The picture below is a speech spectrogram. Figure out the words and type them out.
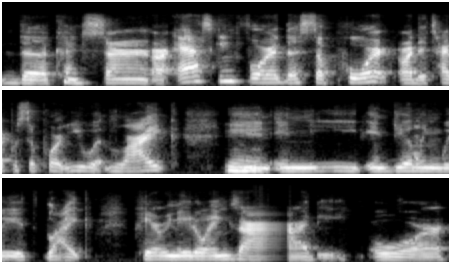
the concern or asking for the support or the type of support you would like mm-hmm. and in need in dealing with like perinatal anxiety or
